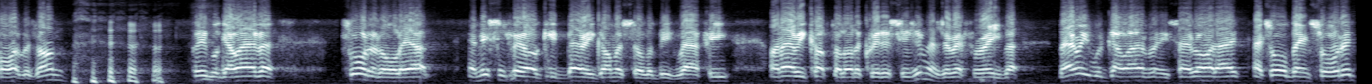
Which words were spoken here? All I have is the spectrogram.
Fight was on. People go over, sort it all out. And this is where I'll give Barry Gomersall a big rap. He, I know he copped a lot of criticism as a referee, but Barry would go over and he'd say, right, that's all been sorted.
